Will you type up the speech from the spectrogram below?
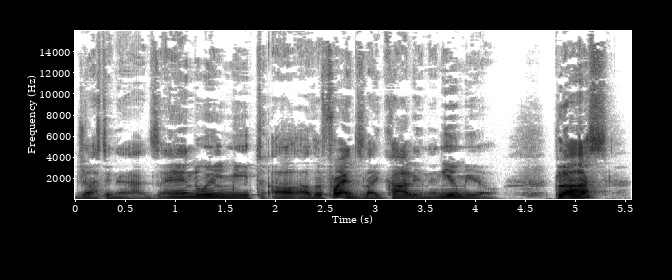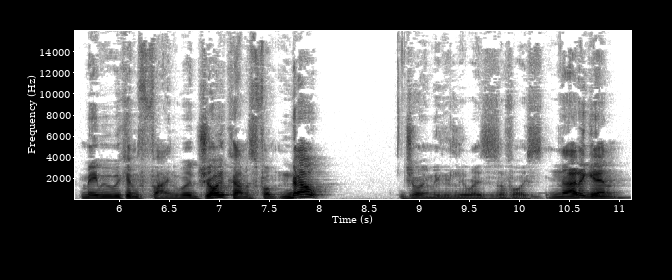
Justin adds, and we'll meet our other friends like Colin and Yumio. Plus, maybe we can find where Joy comes from. No! Joy immediately raises her voice. Not again.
